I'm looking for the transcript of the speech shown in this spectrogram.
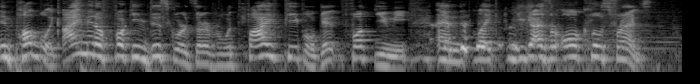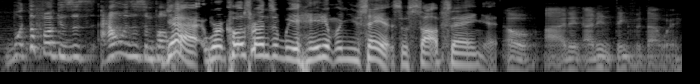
In public, I'm in a fucking Discord server with five people. Get fuck you me, and like you guys are all close friends. What the fuck is this? How is this in public? Yeah, we're close friends and we hate it when you say it. So stop saying it. Oh, I didn't. I didn't think of it that way.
